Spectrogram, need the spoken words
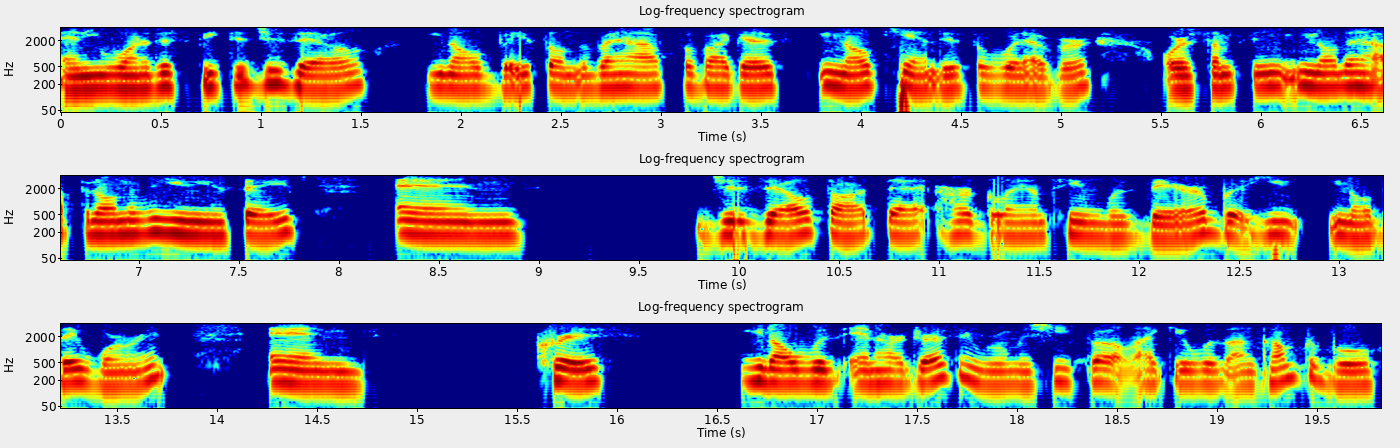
and he wanted to speak to Gizelle, you know, based on the behalf of, I guess, you know, Candace or whatever, or something, you know, that happened on the reunion stage, and Gizelle thought that her glam team was there, but he, you know, they weren't, and Chris, you know, was in her dressing room, and she felt like it was uncomfortable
